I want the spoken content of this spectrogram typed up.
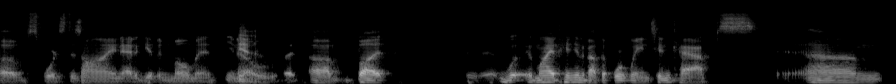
of sports design at a given moment, you Yeah. know. But, um, but my opinion about the Fort Wayne Tin Caps, um,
